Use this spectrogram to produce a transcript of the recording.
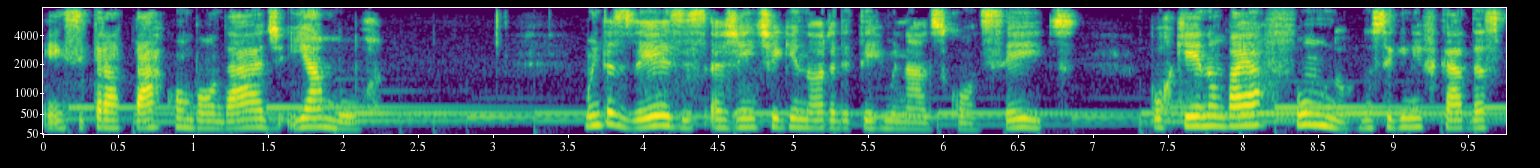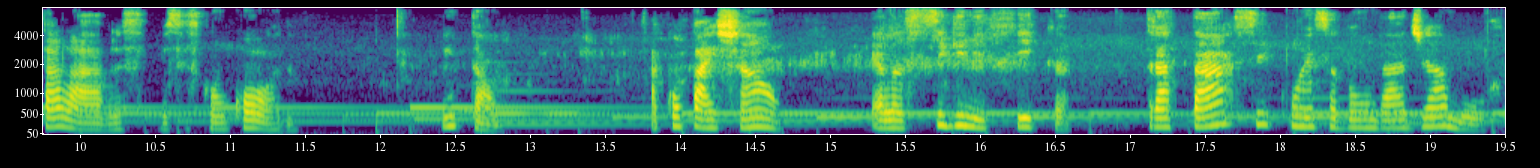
em se tratar com bondade e amor. Muitas vezes a gente ignora determinados conceitos porque não vai a fundo no significado das palavras. Vocês concordam? Então, compaixão, ela significa tratar-se com essa bondade e amor.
